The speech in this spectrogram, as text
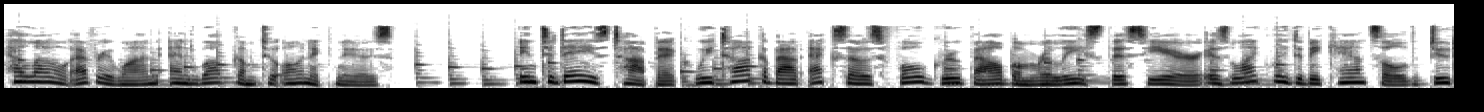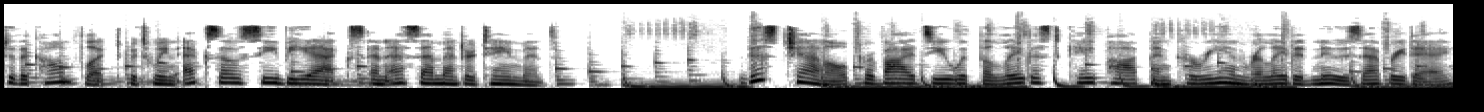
Hello everyone and welcome to OHNICKNEWS. In today's topic we talk about EXO's full group album release this year is likely to be cancelled due to the conflict between EXO CBX and SM Entertainment. This channel provides you with the latest K-pop and Korean related news every day,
